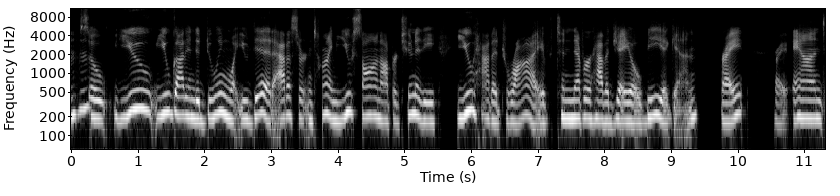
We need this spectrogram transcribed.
Mm-hmm. so you you got into doing what you did at a certain time. You saw an opportunity. You had a drive to never have a job again right? Right. And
